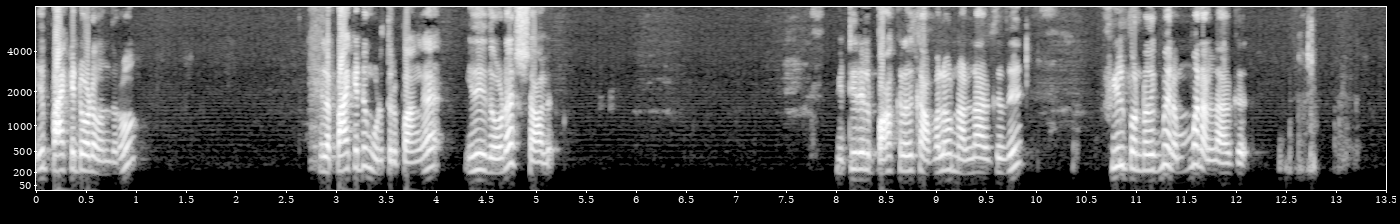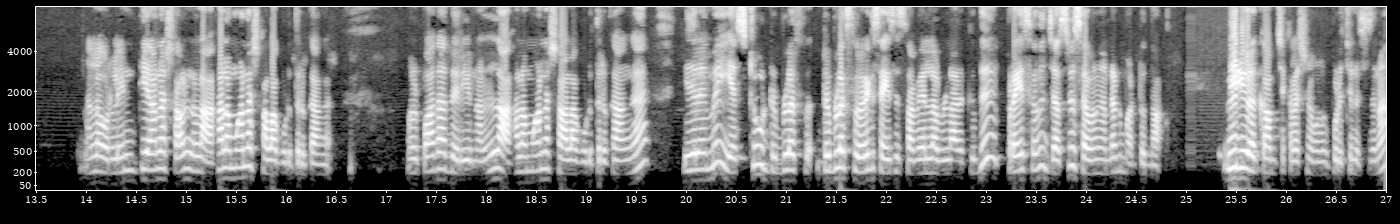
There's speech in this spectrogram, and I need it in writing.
இது பாக்கெட்டோட வந்துடும் இதில் பாக்கெட்டும் கொடுத்துருப்பாங்க. இது இதோட ஷாலு மெட்டீரியல் பார்க்குறதுக்கு அவ்வளோ நல்லா இருக்குது. ஃபீல் பண்ணுறதுக்குமே ரொம்ப நல்லா இருக்கு. நல்ல ஒரு லென்த்தியான ஷால் நல்ல அகலமான ஷாலாக கொடுத்துருக்காங்க. உங்களுக்கு பார்த்தா தெரியும். நல்ல அகலமான ஷாலாக கொடுத்துருக்காங்க. இதுலையுமே எஸ் டூ ட்ரிபிளக்ஸ் ட்ரிபிளக்ஸ் வரைக்கும் சைஸஸ் அவைலபிளாக இருக்குது. ப்ரைஸ் வந்து ஜஸ்ட் செவன் ஹண்ட்ரட் மட்டும்தான். வீடியோவில் காமிச்ச கலெக்ஷன் உங்களுக்கு பிடிச்சிருந்துச்சுன்னா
